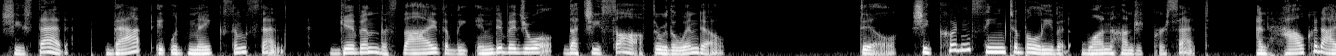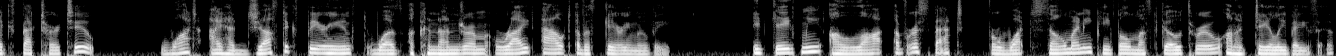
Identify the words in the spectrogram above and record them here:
She said that it would make some sense given the size of the individual that she saw through the window. Still, she couldn't seem to believe it 100%. And how could I expect her to? What I had just experienced was a conundrum right out of a scary movie. It gave me a lot of respect for what so many people must go through on a daily basis,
